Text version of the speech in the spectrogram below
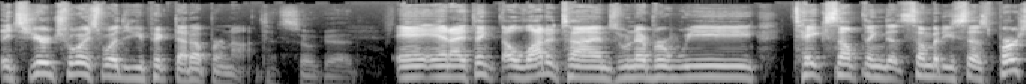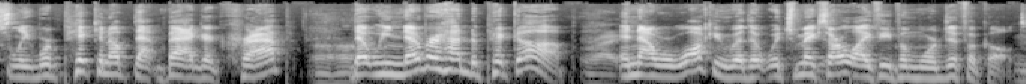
"It's your choice whether you pick that up or not." That's so good. And, and I think a lot of times, whenever we take something that somebody says personally, we're picking up that bag of crap that we never had to pick up, Right. and now we're walking with it, which makes our life even more difficult.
